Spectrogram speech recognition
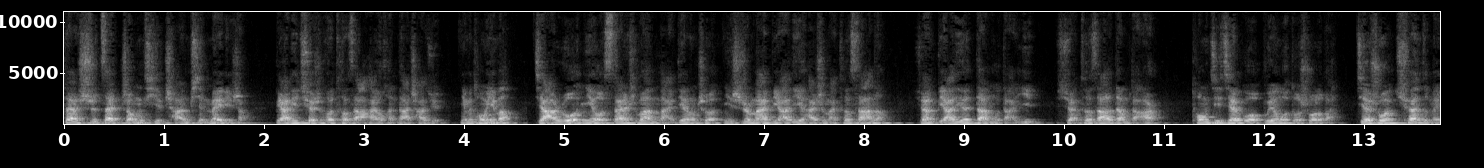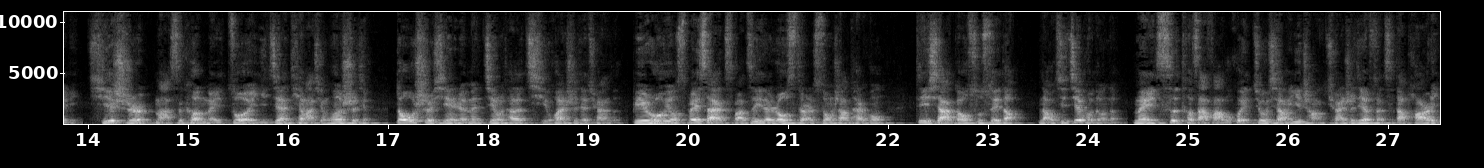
但是在整体产品魅力上，比亚迪确实和特斯拉还有很大差距，你们同意吗？假如你有三十万买电动车，你是买比亚迪还是买特斯拉呢？选比亚迪的弹幕打一，选特斯拉的弹幕打二。统计结果不用我多说了吧？接着说圈子魅力，其实马斯克每做一件天马行空的事情，都是吸引人们进入他的奇幻世界圈子。比如用 SpaceX 把自己的 r o a s t e r 送上太空，地下高速隧道、脑机接口等等。每次特斯拉发布会就像一场全世界粉丝大 party，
